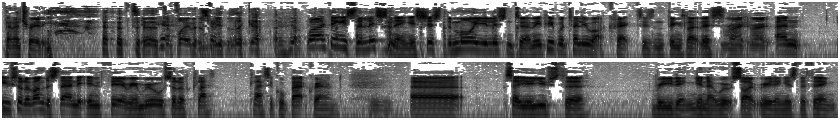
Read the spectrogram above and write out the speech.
penetrating to, to play this music. Well, I think it's the listening. It's just the more you listen to it. I mean, people tell you what a krekhts is and things like this. Right, right. And you sort of understand it in theory, and we're all sort of class- classical background. Uh, so you're used to reading. You know, we're sight reading is the thing,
